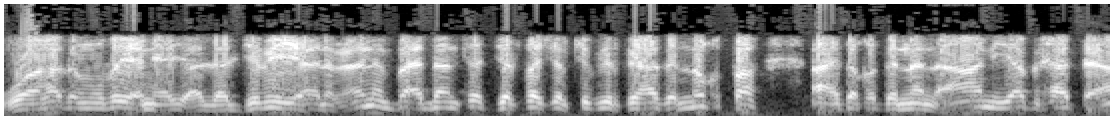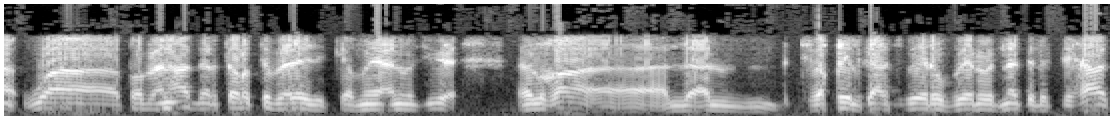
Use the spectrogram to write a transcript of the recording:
وهذا الموضوع يعني الجميع يعلم عنه. بعد أن سجل فشل كبير في هذه النقطة أعتقد أن الآن يبحث وطبعا هذا يترتب عليه كما يعلم الجميع إلغاء الاتفاقية اللي كانت بينه وبين نادي الاتحاد.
